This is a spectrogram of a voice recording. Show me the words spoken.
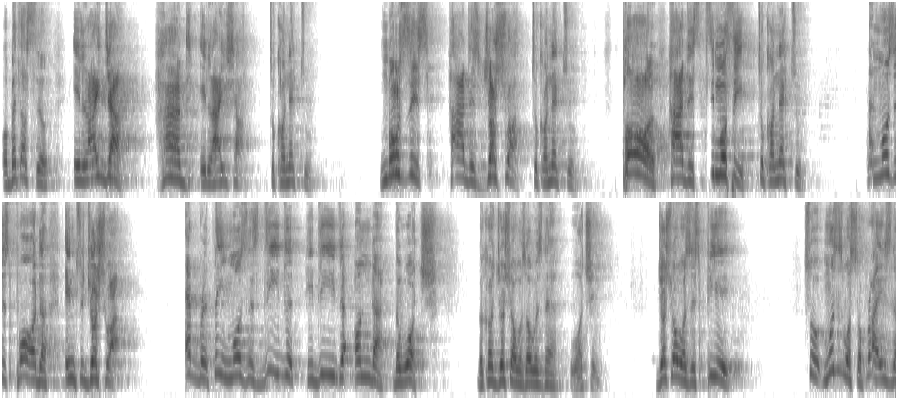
Or better still, Elijah had Elisha to connect to. Moses had his Joshua to connect to. Paul had his Timothy to connect to. And Moses poured into Joshua. Everything Moses did, he did under the watch because Joshua was always there watching. Joshua was his PA. So Moses was surprised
